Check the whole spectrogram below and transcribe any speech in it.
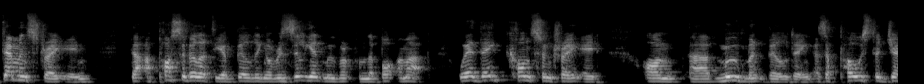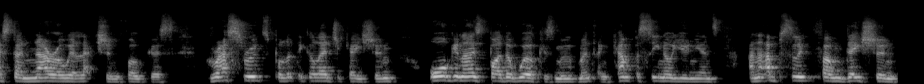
demonstrating that a possibility of building a resilient movement from the bottom up, where they concentrated on uh, movement building as opposed to just a narrow election focus, grassroots political education organized by the workers movement and campesino unions, an absolute foundation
